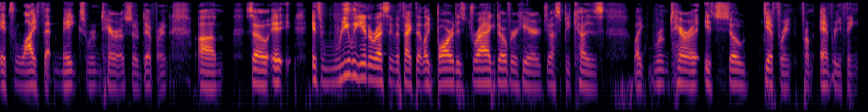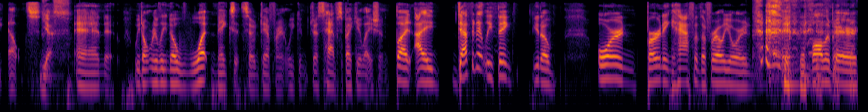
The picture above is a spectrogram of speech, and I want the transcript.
it's life that makes Runeterra so different. Um, so it it's really interesting the fact that like Bard is dragged over here just because like Runeterra is so different from everything else, Yes. and we don't really know what makes it so different. We can just have speculation, but I definitely think you know. Ornn burning half of the Freljord and Volibear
